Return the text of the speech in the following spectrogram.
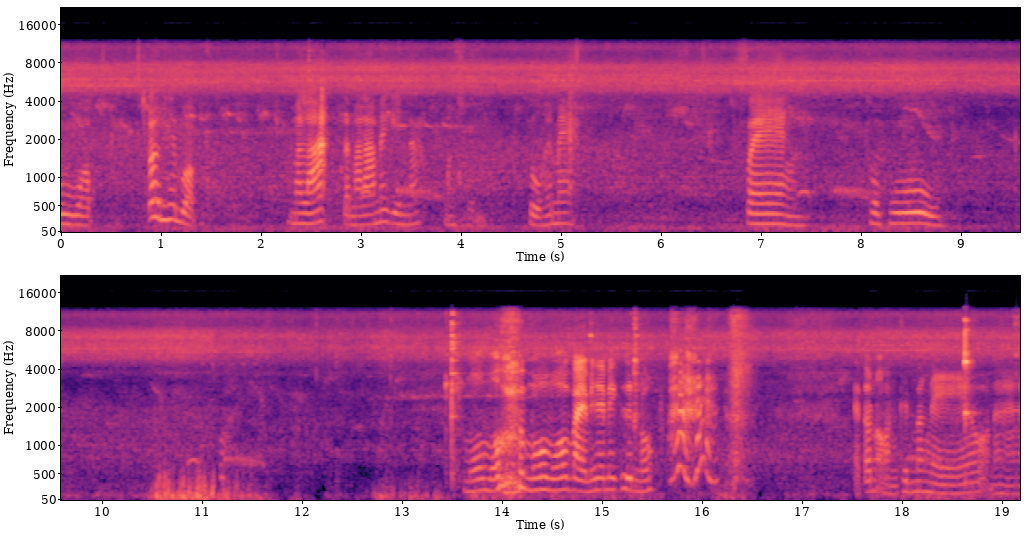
บวบ เออไม่ใช่บวบมะระแต่มะระไม่กินนะมันขมปลูกให้แม่ แฟงถั่วพูโมโมโมโมไปไม่ใช่ไม่ขึ้นเนอะแต่ต้นอ่อนขึ้นบ้างแล้วนะคะ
